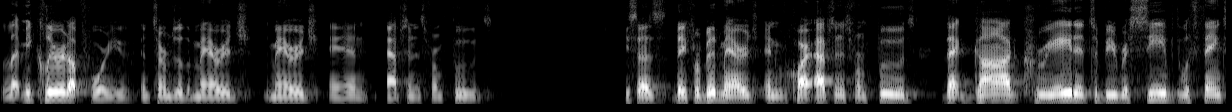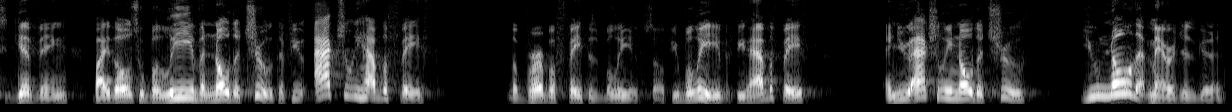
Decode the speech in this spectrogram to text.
let me clear it up for you in terms of the marriage, marriage and abstinence from foods. He says they forbid marriage and require abstinence from foods that God created to be received with thanksgiving by those who believe and know the truth. If you actually have the faith, the verb of faith is believe. So if you believe, if you have the faith, and you actually know the truth, you know that marriage is good.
